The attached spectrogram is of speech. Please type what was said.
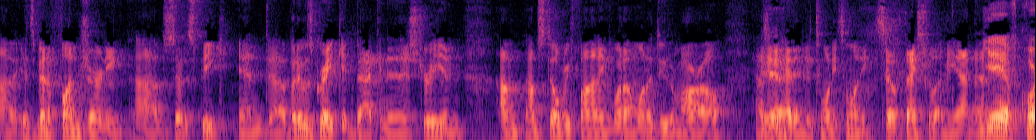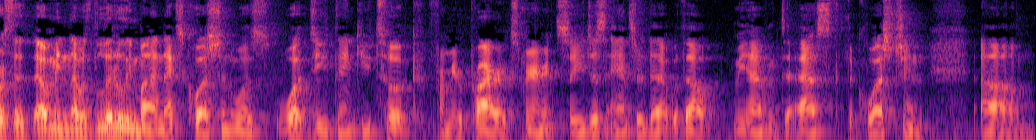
uh, it's been a fun journey, um, so to speak. And uh, but it was great getting back into the industry, and I'm I'm still refining what I want to do tomorrow as yeah. we head into 2020. So thanks for letting me add that. Yeah, of course. I mean, that was literally my next question was, what do you think you took from your prior experience? So you just answered that without me having to ask the question. Um,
